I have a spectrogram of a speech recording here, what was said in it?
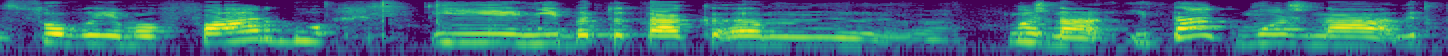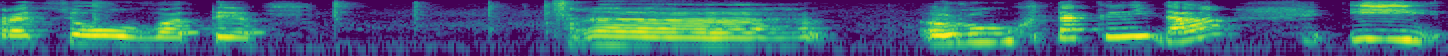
всовуємо фарбу і нібито так ем, можна і так, можна відпрацьовувати е, рух такий, да? і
